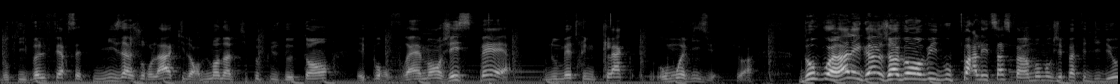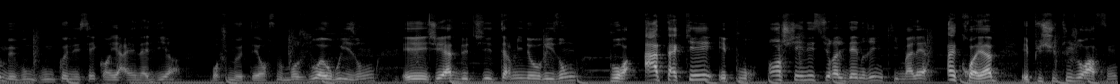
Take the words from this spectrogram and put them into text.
Donc, ils veulent faire cette mise à jour-là qui leur demande un petit peu plus de temps et pour vraiment, j'espère, nous mettre une claque au moins visuelle, tu vois. Donc voilà les gars, j'avais envie de vous parler de ça. Ça fait un moment que j'ai pas fait de vidéo, mais vous, vous me connaissez quand il n'y a rien à dire. Bon, je me tais en ce moment, je joue à Horizon et j'ai hâte de terminer Horizon pour attaquer et pour enchaîner sur Elden Ring qui m'a l'air incroyable. Et puis, je suis toujours à fond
